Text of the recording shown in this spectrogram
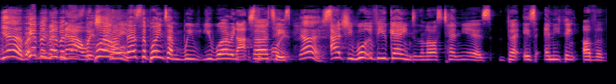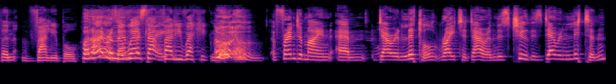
Yeah, but, Yeah, I but, mean, no, but now that's it's the point. changed. That's the point, Sam. We you were in That's your the thirties. yes. Actually, what have you gained in the last ten years that is anything other than valuable? But I remember. so where's that value recognised? a friend of mine, um, Darren Little, writer Darren, there's two. There's Derren Litten,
